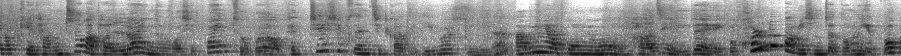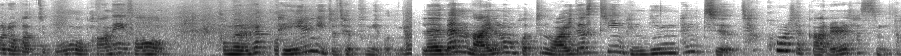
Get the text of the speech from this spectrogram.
이렇게 단추가 달려있는 것이 포인트고요. 170cm까지 입을 수 있는 남녀 공용 바지인데 이거 컬러감이 진짜 너무 예뻐 버려가지고 반해서 구매를 했고 데일리주 제품이거든요. 레벤 나일론 버튼 와이드 스트링 밴딩 팬츠 차콜 색깔을 샀습니다.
